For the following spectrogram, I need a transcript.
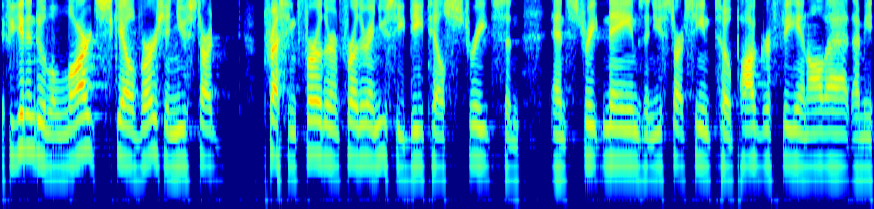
if you get into the large scale version, you start pressing further and further and you see detailed streets and, and street names and you start seeing topography and all that. I mean,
